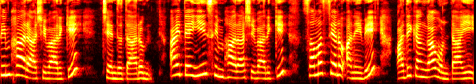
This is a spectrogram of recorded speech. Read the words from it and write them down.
సింహరాశి వారికి చెందుతారు. అయితే ఈ సింహరాశి వారికి సమస్యలు అనేవి అధికంగా ఉంటాయి.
